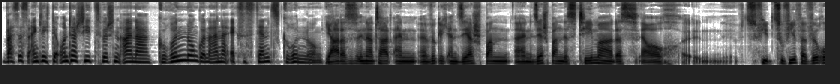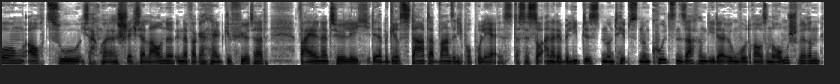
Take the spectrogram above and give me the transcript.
was ist eigentlich der Unterschied zwischen einer Gründung und einer Existenzgründung? Ja, das ist in der Tat ein äh, wirklich ein sehr spannend, ein sehr spannendes Thema, das auch äh, zu viel, zu viel Verwirrung, auch zu, ich sag mal, schlechter Laune in der Vergangenheit geführt hat, weil natürlich der Begriff Startup wahnsinnig populär ist. Das ist so einer der beliebtesten und hipsten und coolsten Sachen, die da irgendwo draußen rumschwirren.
